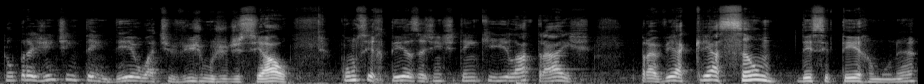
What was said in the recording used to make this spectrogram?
Então, para a gente entender o ativismo judicial, com certeza a gente tem que ir lá atrás para ver a criação desse termo, né?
